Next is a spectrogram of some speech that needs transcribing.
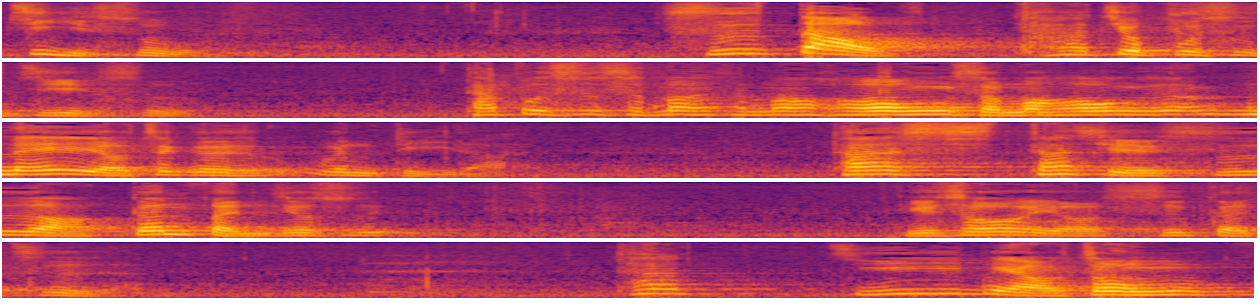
技术，诗道它就不是技术，它不是什么什么轰什么轰，没有这个问题了。他他写诗啊，根本就是，比如说有十个字，他几秒钟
